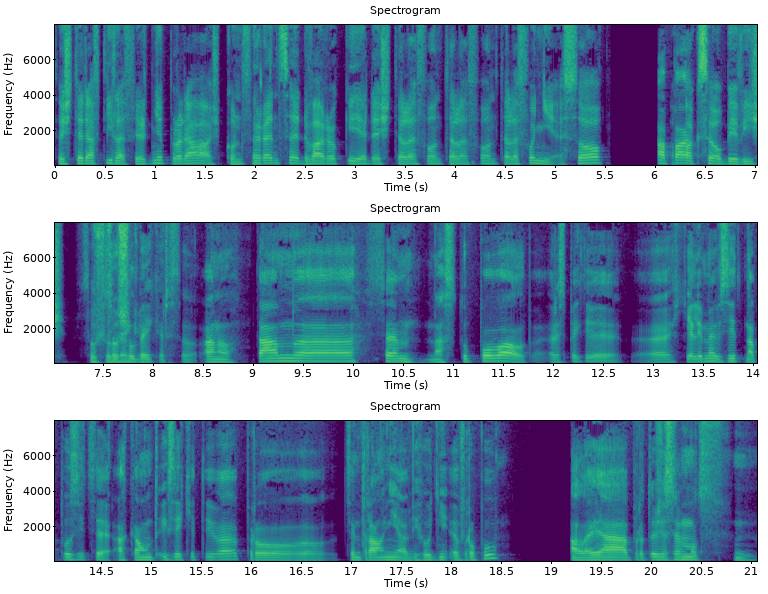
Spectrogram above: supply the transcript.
seš teda v téhle firmě, prodáváš konference, dva roky jedeš telefon, telefon, telefonní ESO a, a pak, pak se objevíš Social, Social Baker. Baker so, ano, tam jsem nastupoval, respektive chtěli mě vzít na pozice account executiva pro centrální a východní Evropu, ale já, protože jsem moc hm,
